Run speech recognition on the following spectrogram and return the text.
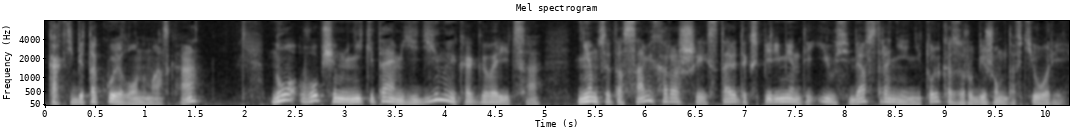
Как тебе такой, Илон Маск, а? Но, в общем, не Китаем едины, как говорится. Немцы-то сами хороши, ставят эксперименты и у себя в стране, не только за рубежом, да в теории.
